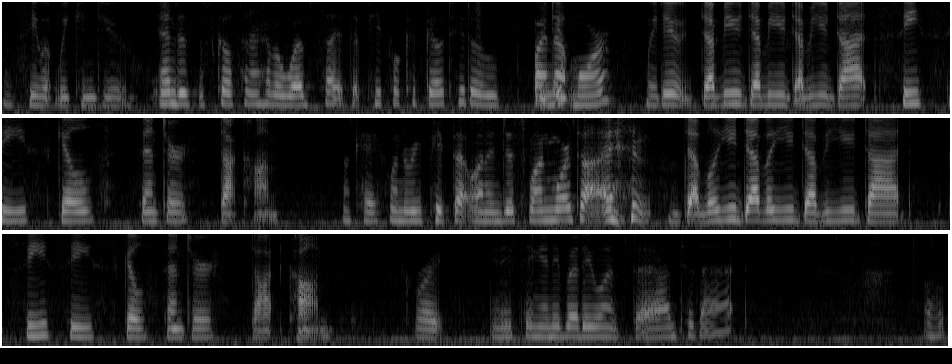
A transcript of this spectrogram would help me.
and see what we can do. And does the Skills Center have a website that people could go to to find out more? We do. www.ccskillscenter.com. Okay, I want to repeat that one in just one more time. www ccskillscenter.com. Great. Anything anybody wants to add to that? Well,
